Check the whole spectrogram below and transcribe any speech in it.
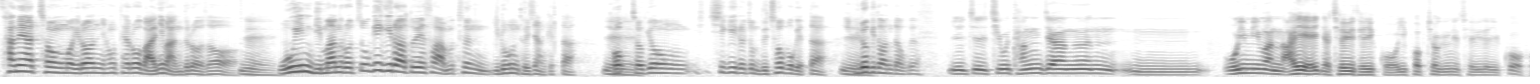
사내하청 뭐 이런 형태로 많이 만들어서 네. 5인 미만으로 쪼개기라도 해서 아무튼 이론은 되지 않겠다. 예. 법 적용 시기를 좀 늦춰보겠다. 예. 이러기도 한다고요. 이제 지금 당장은 음, 5인 미만 아예 이제 제외돼 있고 이 법 적용에 제외돼 있고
